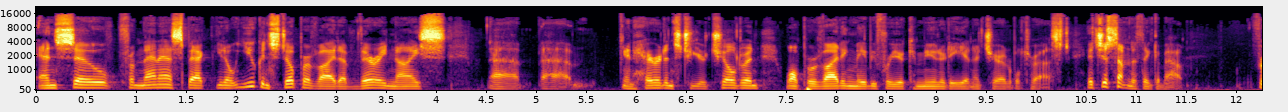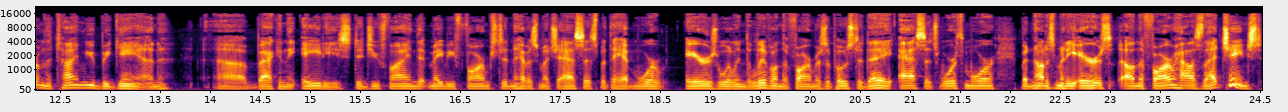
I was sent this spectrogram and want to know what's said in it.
And so, from that aspect, you know, you can still provide a very nice uh, um, inheritance to your children while providing maybe for your community in a charitable trust. It's just something to think about. From the time you began uh, back in the 80s, did you find that maybe farms didn't have as much assets, but they had more heirs willing to live on the farm as opposed to today? Assets worth more, but not as many heirs on the farm. How has that changed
